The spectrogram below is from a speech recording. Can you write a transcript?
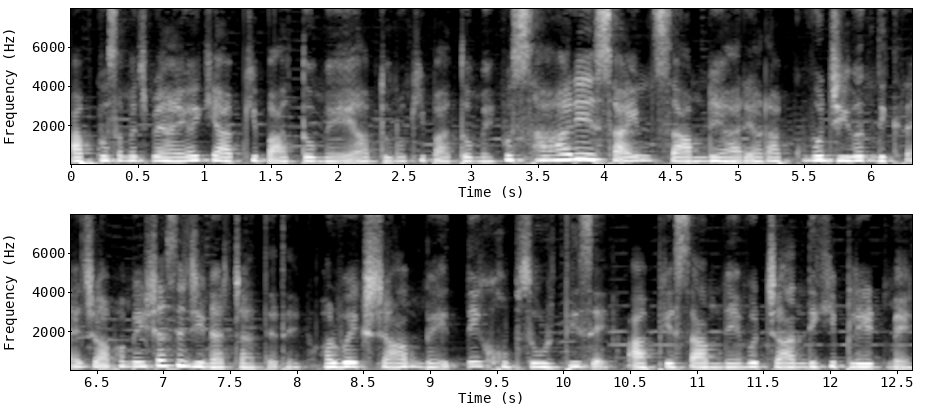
आपको समझ में आएगा कि आपकी बातों में, आप दोनों की बातों में, वो सारे साइंस सामने आ रहे हैं और आपको वो जीवन दिख रहा है जो आप हमेशा से जीना चाहते थे। और वो एक शाम में इतनी खूबसूरती से आपके सामने वो चांदी की प्लेट में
